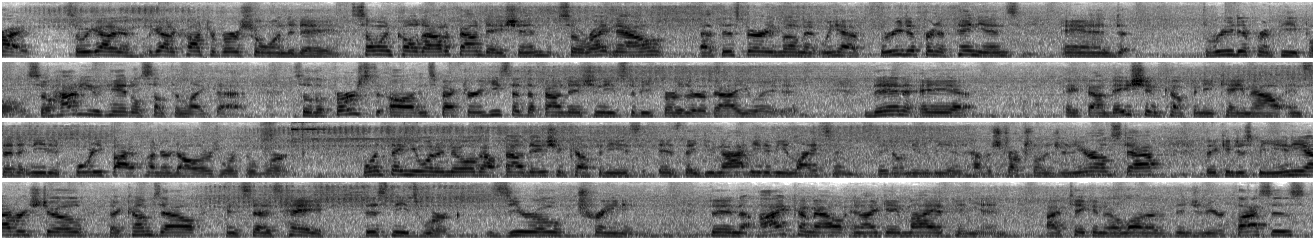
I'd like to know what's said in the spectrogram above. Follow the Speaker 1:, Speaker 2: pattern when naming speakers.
Speaker 1: Right, so we got a we got a controversial one today. Someone called out a foundation. So right now, at this very moment, we have three different opinions and three different people. So how do you handle something like that? So the first uh, inspector, he said the foundation needs to be further evaluated. Then a a foundation company came out and said it needed $4,500 worth of work. One thing you want to know about foundation companies is they do not need to be licensed. They don't need to be have a structural engineer on staff. They can just be any average Joe that comes out and says, hey, this needs work. Zero training. Then I come out and I gave my opinion. I've taken a lot of engineer classes.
